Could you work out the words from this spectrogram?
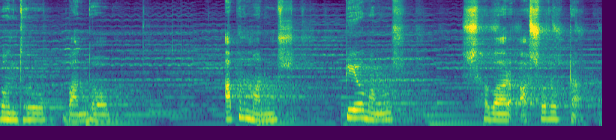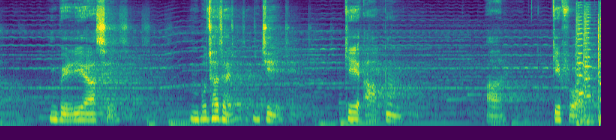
বন্ধু, বান্ধব, আপন মানুষ, প্রিয় মানুষ সবার আসল রূপটা বেরিয়ে আসে। বোঝা যায় যে কে আপন আর কে পর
